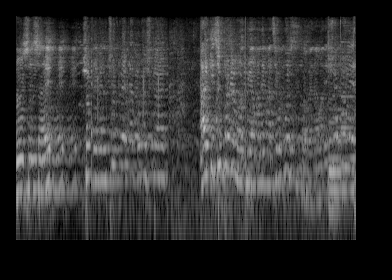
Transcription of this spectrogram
রোশন সাহেব সব ছোট্ট একটা পুরস্কার। আর কিছুক্ষণের মধ্যে আমাদের মাঝে উপস্থিত হবেন আমাদের সকলের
